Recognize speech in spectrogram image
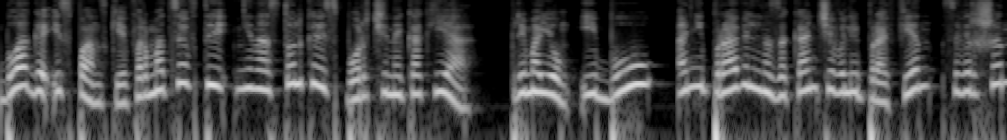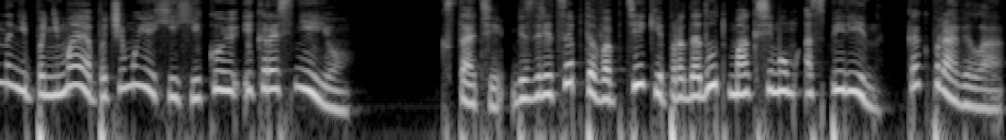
Благо, испанские фармацевты не настолько испорчены, как я. При моем ИБУ они правильно заканчивали профен, совершенно не понимая, почему я хихикаю и краснею. Кстати, без рецепта в аптеке продадут максимум аспирин, как правило.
